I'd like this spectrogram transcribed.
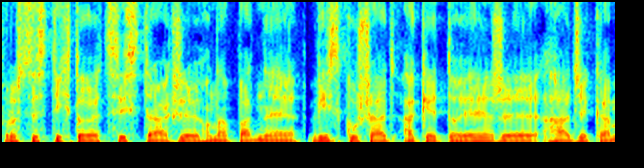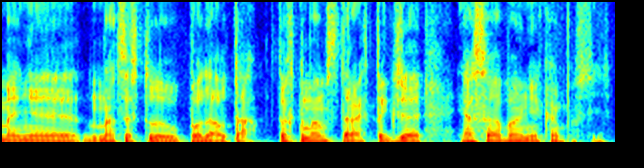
proste z týchto vecí strach, že ho napadne vyskúšať, aké to je, že hádže kamene na cestu pod auta. Tohto mám strach, takže ja sa ho bojím niekam pustiť.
